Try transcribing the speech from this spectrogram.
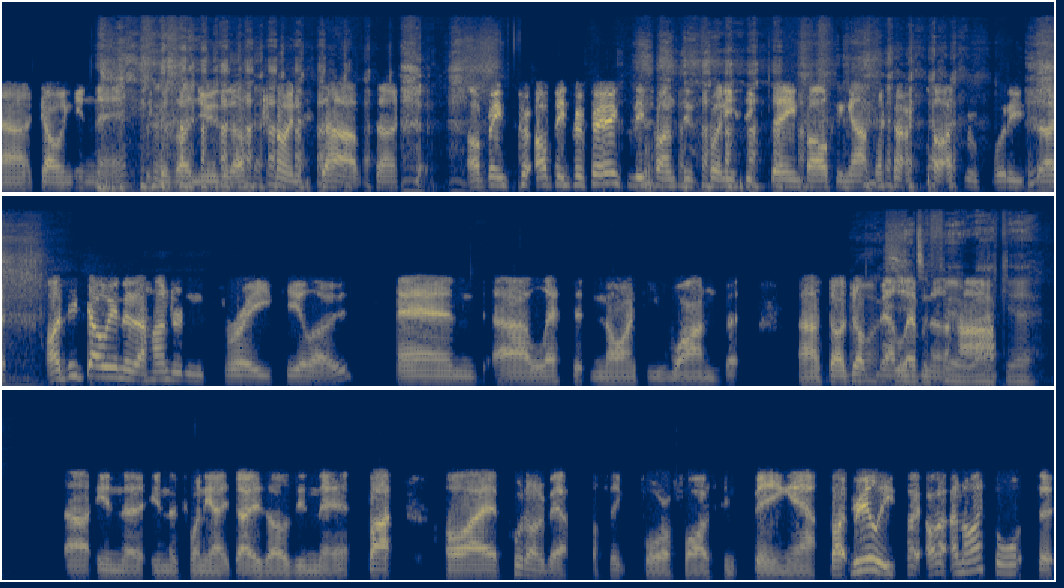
uh, going in there because I knew that I was going to starve. So I've been I've been preparing for this one since 2016, bulking up when I retired from footy. So I did go in at 103 kilos and uh, left at 91, but uh, so I dropped about yeah, 11 and a half. Whack, yeah. Uh, in the in the 28 days I was in there, but I put on about I think four or five since being out. But really, I, and I thought that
